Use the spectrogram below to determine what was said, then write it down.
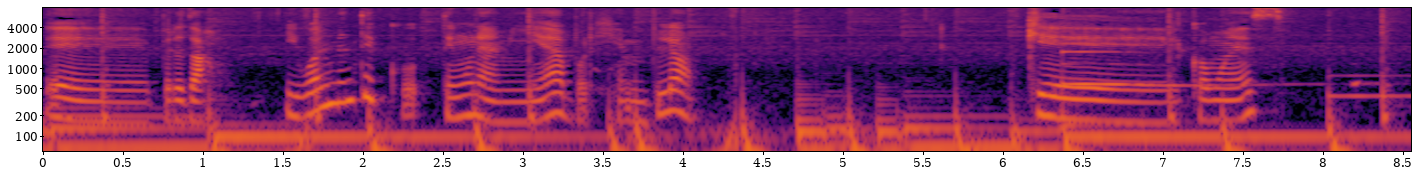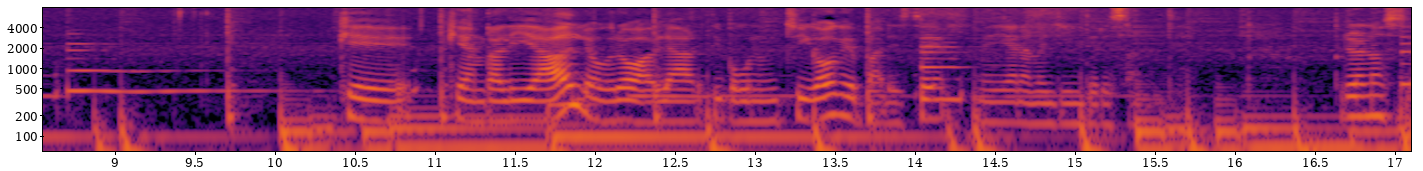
Eh, pero está. Igualmente tengo una amiga, por ejemplo, que, ¿cómo es? Que, que en realidad logró hablar tipo con un chico que parece medianamente interesante. Pero no sé,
